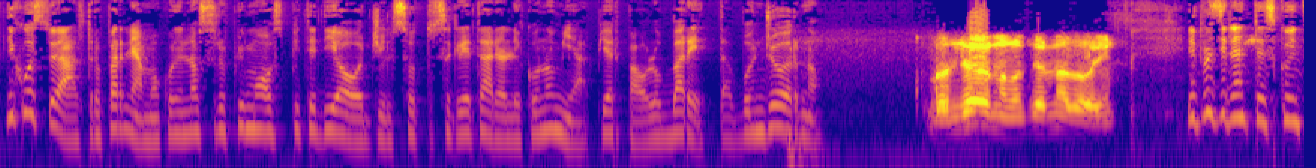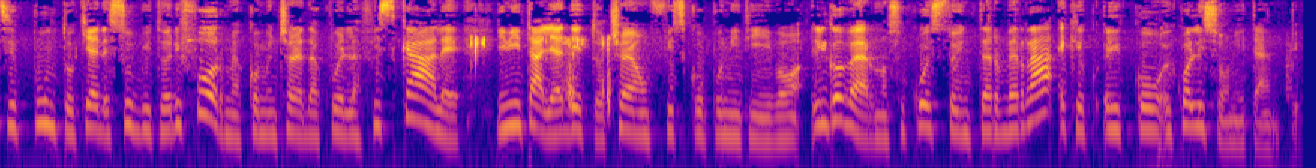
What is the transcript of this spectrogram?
di questo è altro parliamo con il nostro primo ospite di oggi, il sottosegretario all'economia Pierpaolo Baretta. Buongiorno. Buongiorno, buongiorno a voi. Il presidente Squinzi appunto chiede subito riforme, a cominciare da quella fiscale. In Italia ha detto c'è un fisco punitivo. Il governo su questo interverrà e, che, e, e quali sono i tempi?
